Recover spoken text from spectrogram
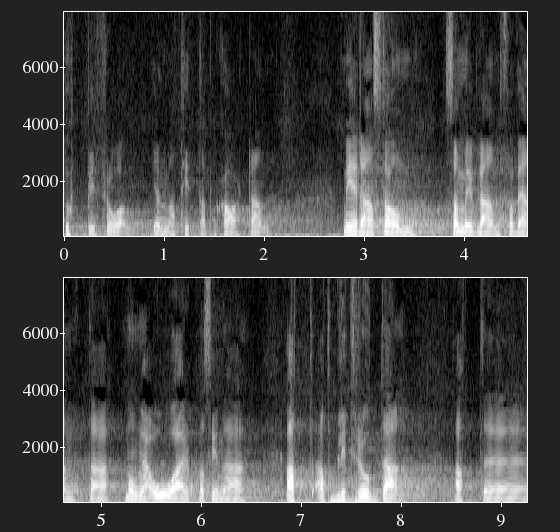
uppifrån genom att titta på kartan. Medan de som ibland får vänta många år på sina, att, att bli trodda att, eh,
